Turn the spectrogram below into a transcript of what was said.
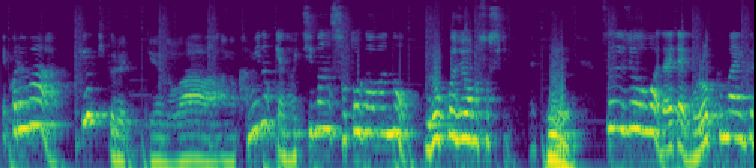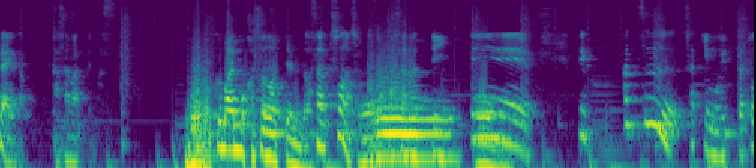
でこれは、キューティクルっていうのは、あの髪の毛の一番外側の鱗状の組織ですね。うん。通常はだいたい5、6枚ぐらいが重なってます。5、6枚も重なってるんだ。そうなんですよ。重なっていて、で、かつ、さっきも言った通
